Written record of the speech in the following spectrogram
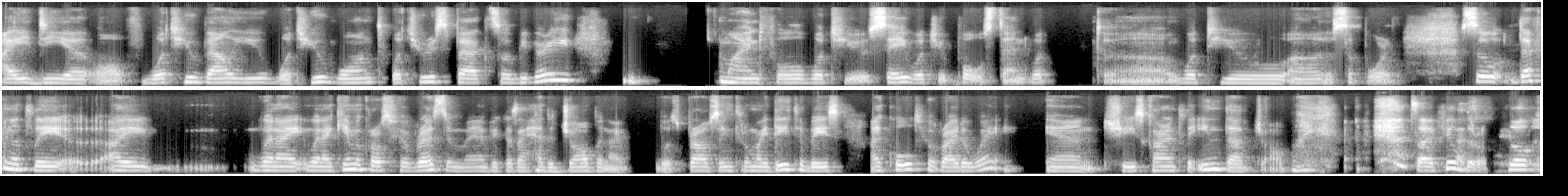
idea of what you value, what you want, what you respect. So be very mindful what you say, what you post, and what uh, what you uh, support. So definitely, uh, I when I when I came across her resume because I had a job and I was browsing through my database, I called her right away, and she's currently in that job. Like, so I feel the role. so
